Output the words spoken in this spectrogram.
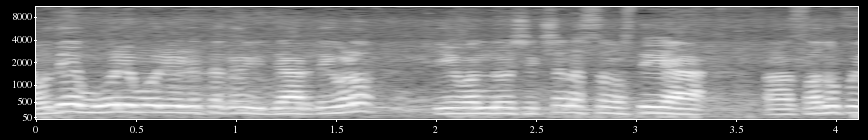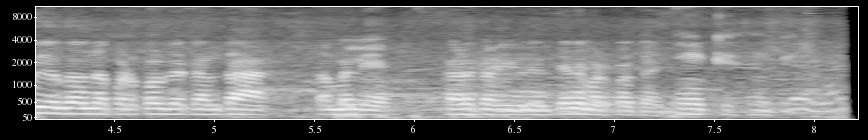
ಯಾವುದೇ ಮೂಲೆ ಮೂಲೆಯಲ್ಲಿರ್ತಕ್ಕಂಥ ವಿದ್ಯಾರ್ಥಿಗಳು ಈ ಒಂದು ಶಿಕ್ಷಣ ಸಂಸ್ಥೆಯ ಸದುಪಯೋಗವನ್ನು ಪಡ್ಕೊಳ್ಬೇಕಂತ ತಮ್ಮಲ್ಲಿ ಕಳಕಳಿ ವಿನಂತಿಯನ್ನು ಮಾಡ್ಕೊಳ್ತಾ ಇದ್ದೀನಿ. ಓಕೆ ಓಕೆ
